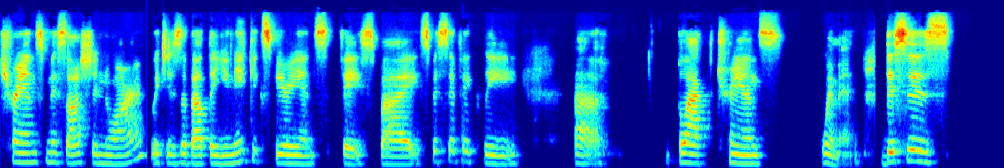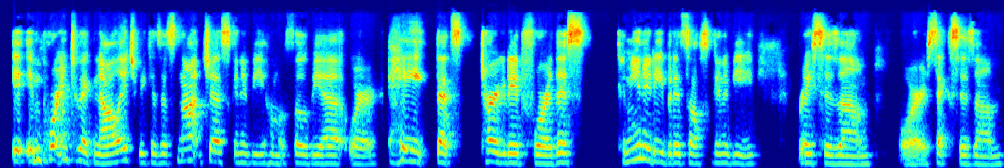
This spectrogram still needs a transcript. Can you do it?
trans noir, which is about the unique experience faced by specifically uh, Black trans women. This is important to acknowledge because it's not just going to be homophobia or hate that's targeted for this community, but it's also going to be racism or sexism.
